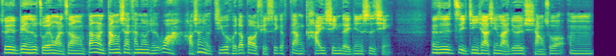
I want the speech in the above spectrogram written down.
所以，变成说昨天晚上，当然当下看到，觉得哇，好像有机会回到暴雪，是一个非常开心的一件事情。但是自己静下心来，就是想说，嗯，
